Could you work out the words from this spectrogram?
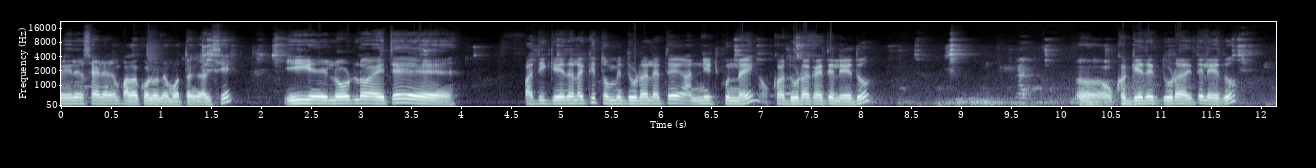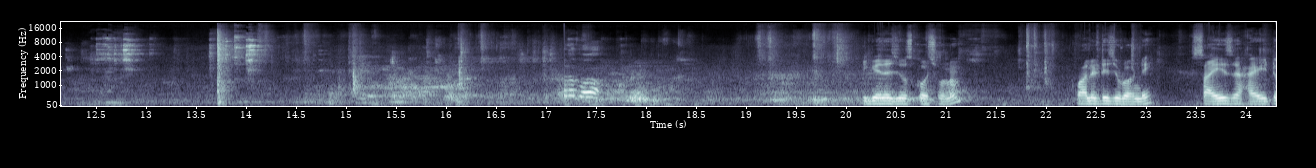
వేరే సైడ్ అయినా పదకొండు ఉన్నాయి మొత్తం కలిసి. ఈ లోడ్లో అయితే పది గేదెలకి తొమ్మిది దూడలు అయితే అన్నిటికి ఉన్నాయి ఒక దూడకైతే లేదు. ఒక గేదెకి దూడ అయితే లేదు. ఈ గేదె చూసుకోవచ్చు మనం. క్వాలిటీ చూడండి. Size height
